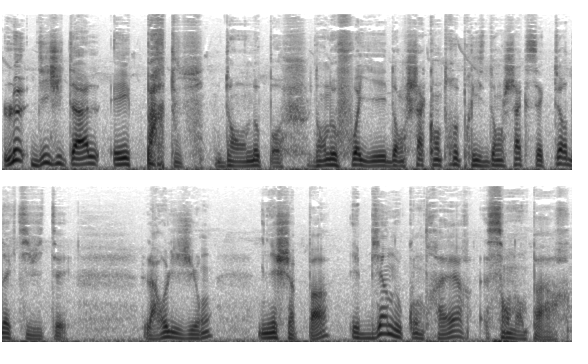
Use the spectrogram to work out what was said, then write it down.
Le digital est partout, dans nos poches, dans nos foyers, dans chaque entreprise, dans chaque secteur d'activité. La religion n'y échappe pas et bien au contraire s'en empare.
